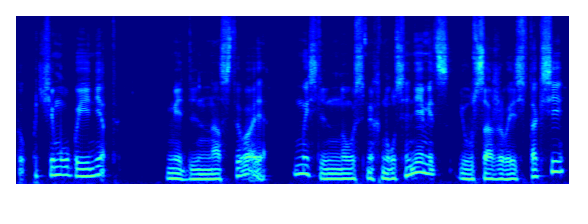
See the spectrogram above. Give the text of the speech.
то почему бы и нет? Медленно остывая, мысленно усмехнулся немец и, усаживаясь в такси,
